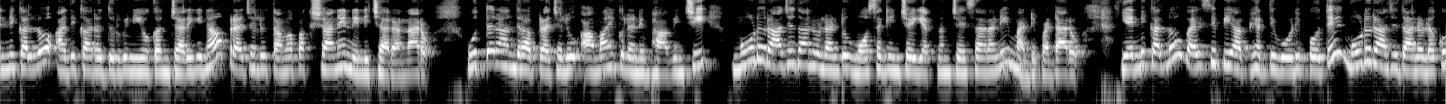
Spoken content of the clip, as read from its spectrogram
ఎన్నికల్లో అధికార దుర్వినియోగం జరిగినా ప్రజలు తమ పక్షానే నిలిచారన్నారు. ఉత్తరాంధ్ర ప్రజలు అమాయకులని భావించి మూడు రాజధానులంటూ మోసగించే యత్నం చేశారని మండిపడ్డారు. ఎన్నికల్లో వైసీపీ అభ్యర్థి ఓడిపోతే మూడు రాజధానులకు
